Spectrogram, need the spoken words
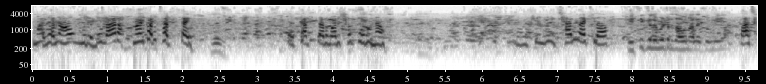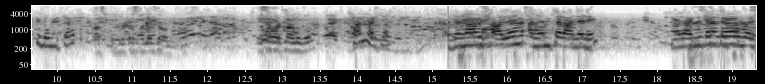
माझं नाव मृदुला रत्नाकर थत्ते एकाहत्तर वर्ष पूर्ण. छान वाटलं. किती किलोमीटर जाऊन आले तुम्ही? पाच किलोमीटर. पाच किलोमीटर सलग जाऊन आले. कसा वाटला अनुभव? छान वाटलं. माझं नाव शालन अनंत रानडे. मला अठ्याहत्तर वर्ष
